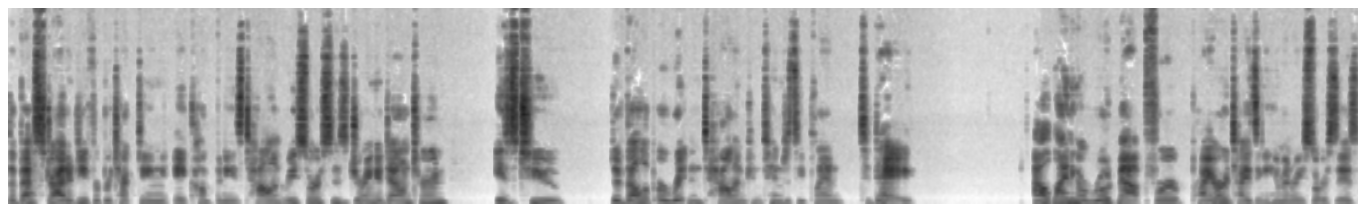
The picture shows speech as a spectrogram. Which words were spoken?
The best strategy for protecting a company's talent resources during a downturn is to develop a written talent contingency plan today, outlining a roadmap for prioritizing human resources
